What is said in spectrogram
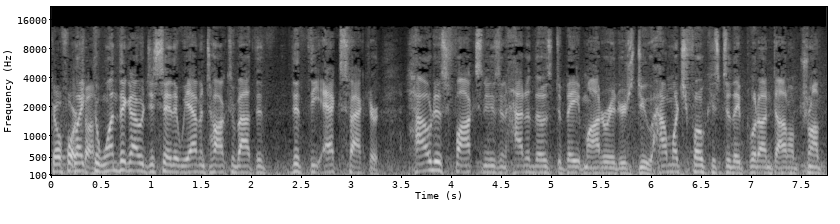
go for it. Like Sean. the one thing I would just say that we haven't talked about that, that the X factor. How does Fox News and how do those debate moderators do? How much focus do they put on Donald Trump?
